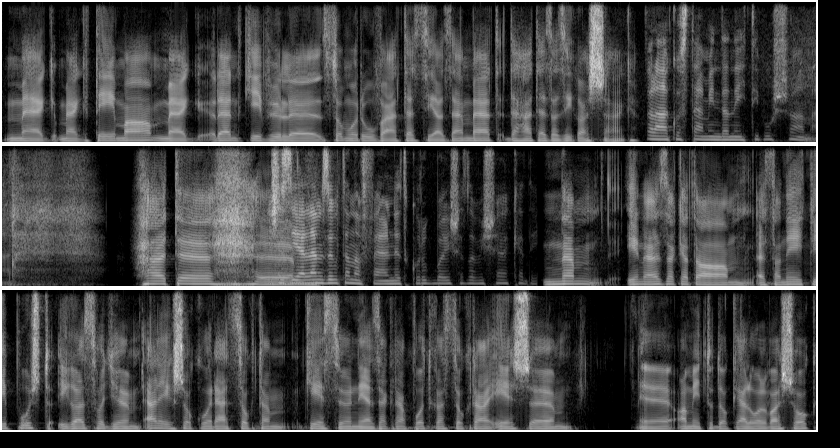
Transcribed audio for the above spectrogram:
meg, meg téma, meg rendkívül szomorúvá teszi az embert, de hát ez az igazság. Találkoztál mind a négy típussal már? Hát... És ez jellemző után a felnőtt korukban is ez a viselkedés? Nem, én ezeket a, ezt a négy típust, igaz, hogy elég sok órát szoktam készülni ezekre a podcastokra, és amit tudok, elolvasok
